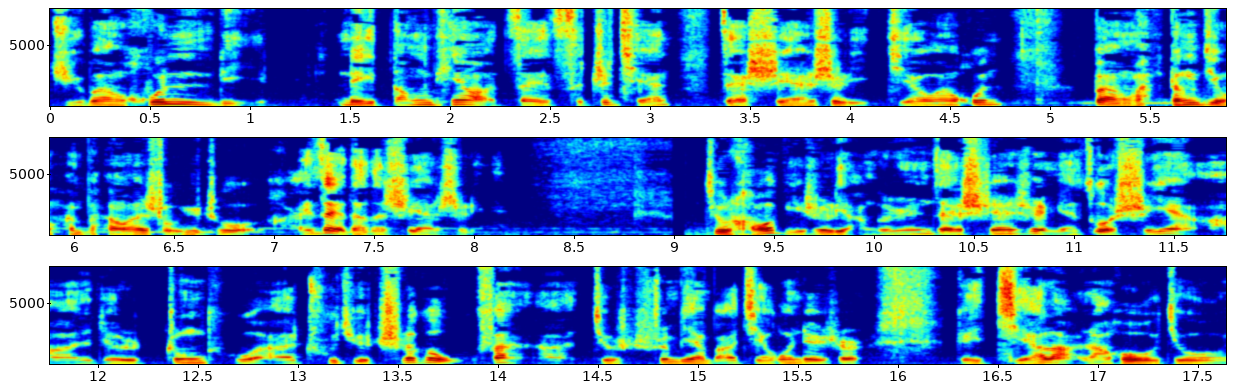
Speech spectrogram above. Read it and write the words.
举办婚礼那当天啊，在此之前，在实验室里结完婚，办完登记完，办完手续之后，还在他的实验室里，就好比是两个人在实验室里面做实验啊，就是中途啊出去吃了个午饭啊，就是顺便把结婚这事儿给结了，然后就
